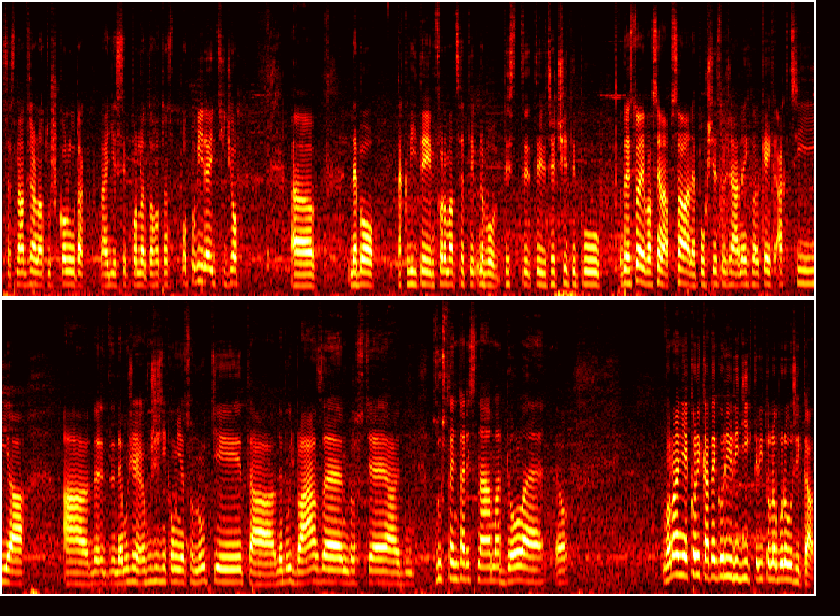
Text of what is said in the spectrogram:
Se snadřel na tu školu, tak najdi si podle toho ten odpovídající job. E, nebo takový ty informace, ty, nebo ty, ty, ty řeči typu, to je to vlastně napsala, nepouště se žádných velkých akcí a a ne, nemůže, nemůžeš nikomu něco nutit a nebuď blázen prostě a zůstaň tady s náma dole, jo. Ono je několik kategorií lidí, kteří tohle budou říkat.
